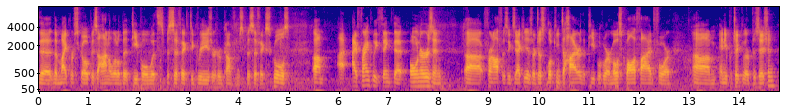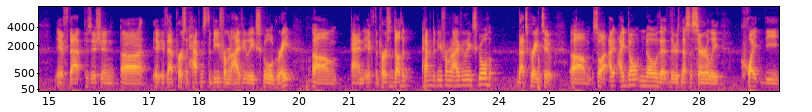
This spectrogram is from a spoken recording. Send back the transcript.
the, the microscope is on a little bit people with specific degrees or who come from specific schools. Um, I, I, frankly think that owners and uh, front office executives are just looking to hire the people who are most qualified for um, any particular position. If that position, uh, if that person happens to be from an Ivy League school, great. Um, and if the person doesn't happen to be from an Ivy League school, that's great too. Um, so I, I don't know that there's necessarily quite the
